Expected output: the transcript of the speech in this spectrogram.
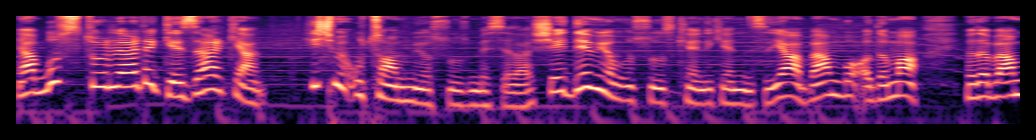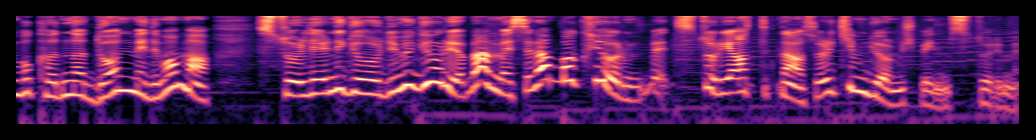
Ya bu storylerde gezerken hiç mi utanmıyorsunuz mesela? Şey demiyor musunuz kendi kendinize? Ya ben bu adama ya da ben bu kadına dönmedim ama storylerini gördüğümü görüyor. Ben mesela bakıyorum. Story attıktan sonra kim görmüş benim storymi?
